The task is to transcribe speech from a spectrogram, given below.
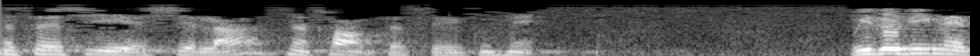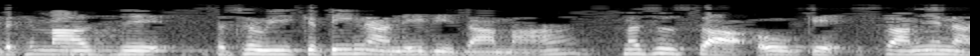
28ရက်8လ2010ခုနှစ်ဝိသုဒ္ဓိမဲ့ပထမစစ်ပထဝီကတိနာနေဒေတာမှာမဆုစာအုပ်ကစာမျက်နှာ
